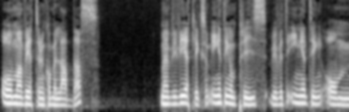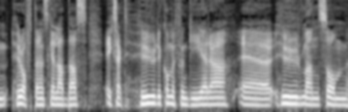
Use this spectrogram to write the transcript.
och man vet hur den kommer laddas. Men vi vet liksom ingenting om pris. Vi vet ingenting om hur ofta den ska laddas, exakt hur det kommer fungera, eh, hur man som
